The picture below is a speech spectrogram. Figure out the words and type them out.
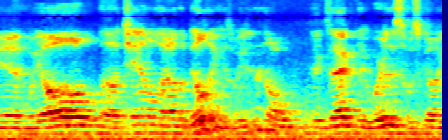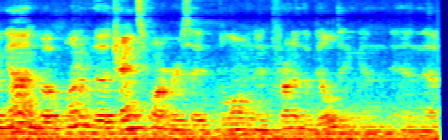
And we all uh, channeled out of the building because we didn't know exactly where this was going on, but one of the transformers had blown in front of the building. And, and uh,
